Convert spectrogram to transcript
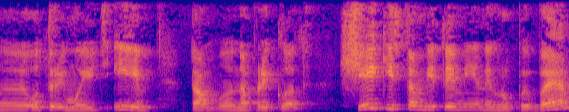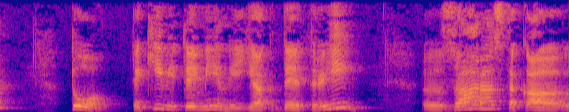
е, отримують, і там, наприклад, ще якісь там вітаміни групи Б, то такі вітаміни, як Д3, е, зараз така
